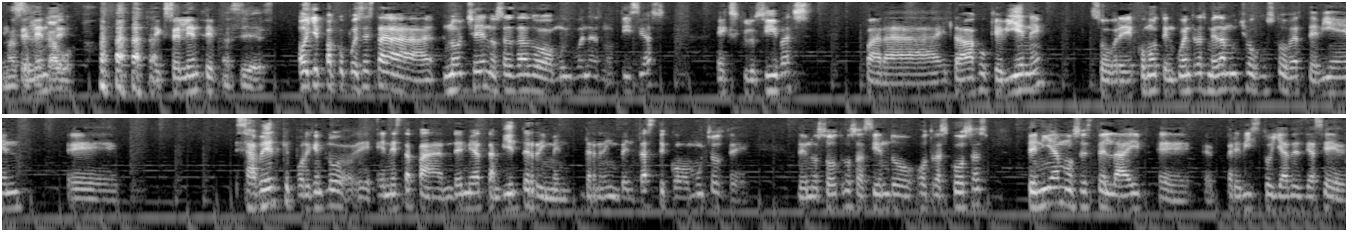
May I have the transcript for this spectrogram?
Excelente. Excelente. Así es. Oye Paco, pues esta noche nos has dado muy buenas noticias exclusivas para el trabajo que viene sobre cómo te encuentras. Me da mucho gusto verte bien. Eh, saber que, por ejemplo, eh, en esta pandemia también te reinventaste como muchos de, nosotros haciendo otras cosas. Teníamos este live eh, previsto ya desde hace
